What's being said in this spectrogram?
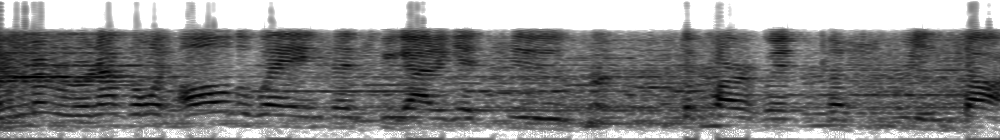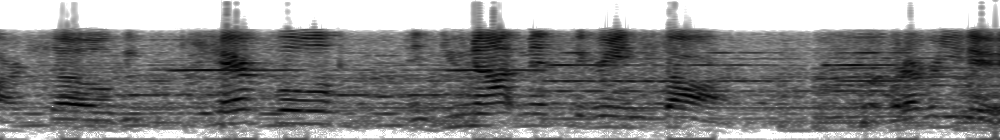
And remember, we're not going all the way since we gotta get to the part with the green star. So be careful and do not miss the green star. Whatever you do.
